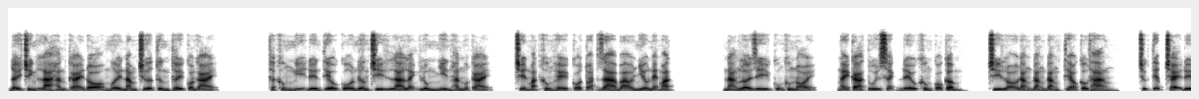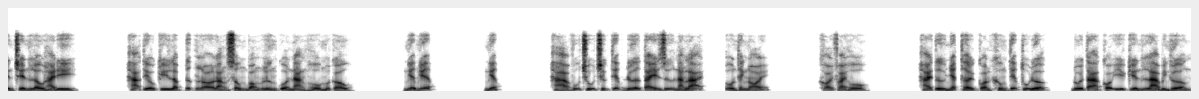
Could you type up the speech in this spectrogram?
Đây chính là hắn cái đó mười năm chưa từng thấy con gái thật không nghĩ đến tiểu cô nương chỉ là lạnh lùng nhìn hắn một cái, trên mặt không hề có toát ra bao nhiêu nét mặt. Nàng lời gì cũng không nói, ngay cả túi sách đều không có cầm, chỉ lo đang đang đang theo cầu thang, trực tiếp chạy đến trên lầu hai đi. Hạ tiểu kỳ lập tức lo lắng xông bóng lưng của nàng hô một câu. Nghiếp nghiếp nghiếp. Hà vũ trụ trực tiếp đưa tay giữ nàng lại, ôn thanh nói, khỏi phải hô. Hai tử nhất thời còn không tiếp thu được, đối ta có ý kiến là bình thường.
